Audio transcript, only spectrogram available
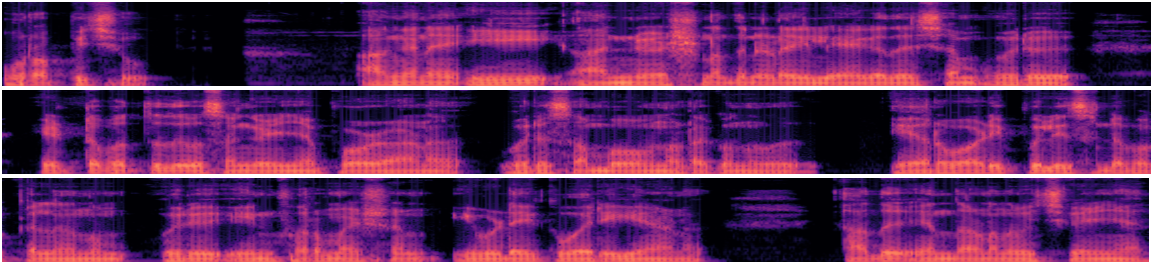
ഉറപ്പിച്ചു. അങ്ങനെ ഈ അന്വേഷണത്തിനിടയിൽ ഏകദേശം ഒരു എട്ട് പത്ത് ദിവസം കഴിഞ്ഞപ്പോഴാണ് ഒരു സംഭവം നടക്കുന്നത്. ഏർവാടി പോലീസിന്റെ പക്കൽ നിന്നും ഒരു ഇൻഫർമേഷൻ ഇവിടേക്ക് വരികയാണ്. അത് എന്താണെന്ന് വെച്ച് കഴിഞ്ഞാൽ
